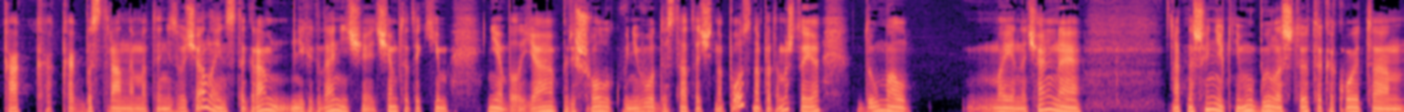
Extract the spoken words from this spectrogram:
как, как, как бы странным это ни звучало, Инстаграм никогда ничем, чем-то таким не был. Я пришел в него достаточно поздно, потому что я думал, мое начальное отношение к нему было, что это какое-то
